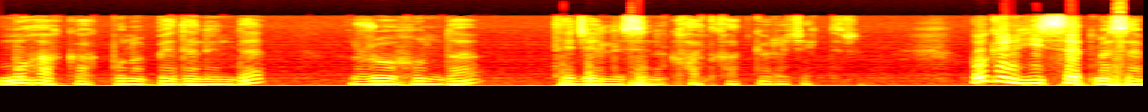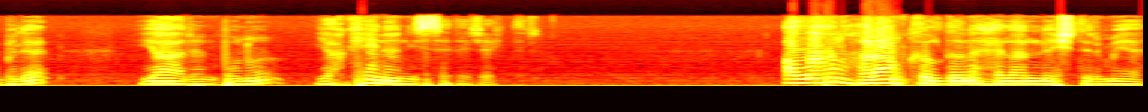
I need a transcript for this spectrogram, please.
muhakkak bunu bedeninde, ruhunda tecellisini kat kat görecektir. Bugün hissetmese bile yarın bunu yakinen hissedecektir. Allah'ın haram kıldığını helalleştirmeye,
